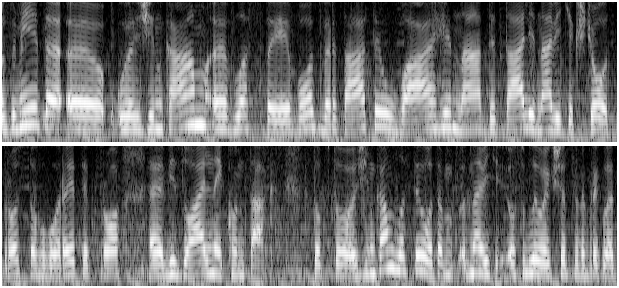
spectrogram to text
Розумієте, е, жінкам е, властиво звертати уваги на деталі, навіть якщо от просто говорити про е, візуальний контакт. Тобто жінкам властиво там, навіть особливо, якщо це, наприклад,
